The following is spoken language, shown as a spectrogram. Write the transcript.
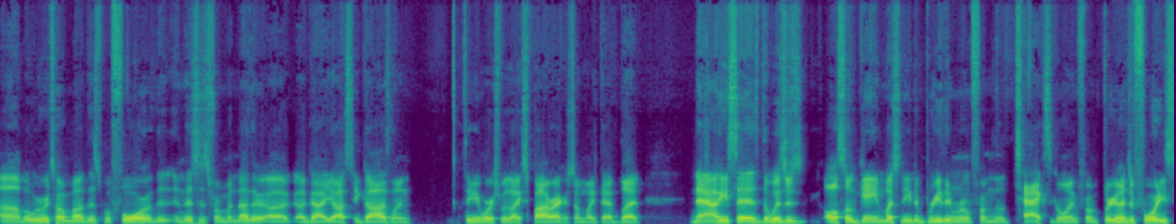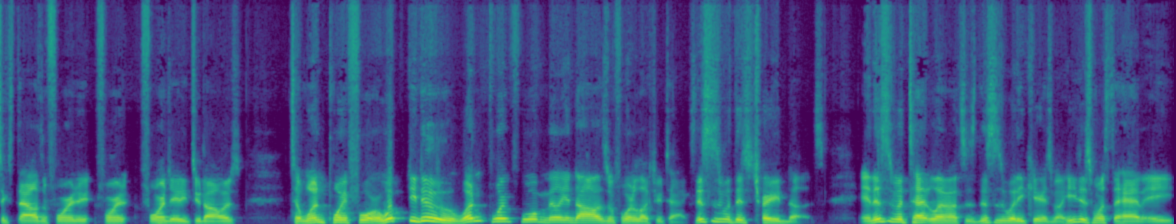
Uh, but we were talking about this before, and this is from another uh, a guy, Yossi Gozlan. I think he works with like Spotrac or something like that. But now he says the Wizards also gain much needed breathing room from the tax going from three hundred forty six thousand four hundred eighty two dollars to one point four. Whoop de doo, one point four million dollars before the luxury tax. This is what this trade does. And this is what Ted Leonsis is. This is what he cares about. He just wants to have a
